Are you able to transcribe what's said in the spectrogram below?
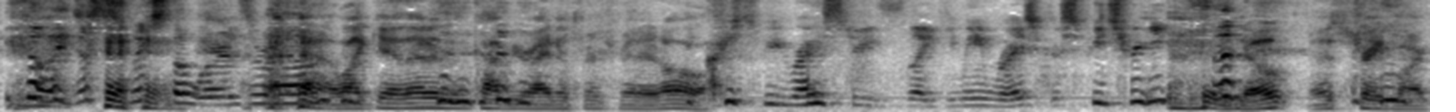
So they just switched the words around. like, yeah, that isn't copyright infringement at all. Crispy Rice treats. Like, you mean Rice Krispie treats? nope, that's trademarked.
